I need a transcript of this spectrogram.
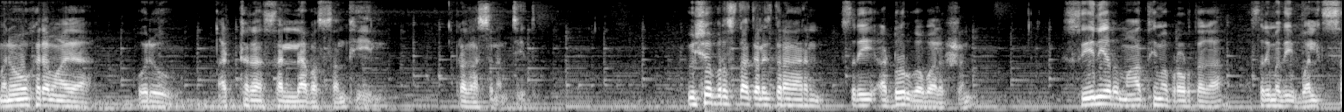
മനോഹരമായ ഒരു അക്ഷര അക്ഷരസല്ലഭ സന്ധിയിൽ പ്രകാശനം ചെയ്തു. വിശ്വപ്രസിദ്ധ ചലച്ചിത്രകാരൻ ശ്രീ അടൂർ ഗോപാലകൃഷ്ണൻ സീനിയർ മാധ്യമ പ്രവർത്തക ശ്രീമതി വത്സ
